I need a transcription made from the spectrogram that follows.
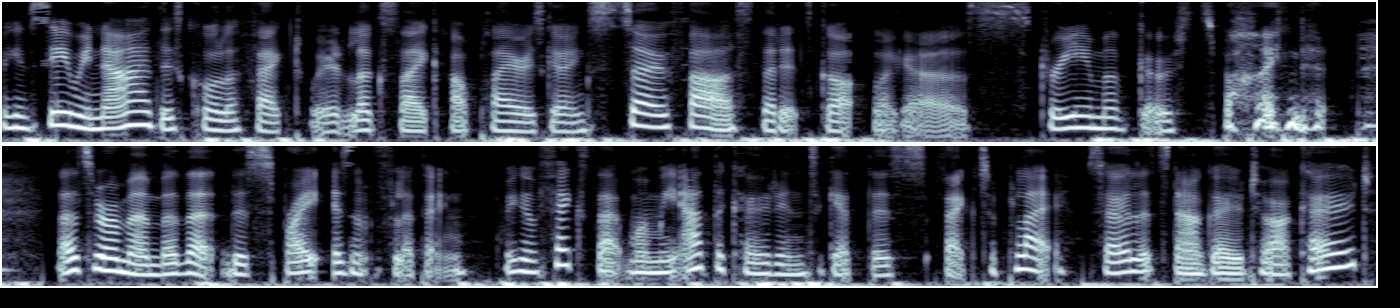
we can see we now have this cool effect where it looks like our player is going so fast that it's got like a stream of ghosts behind it. Let's remember that this sprite isn't flipping. We can fix that when we add the code in to get this effect to play. So let's now go to our code,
